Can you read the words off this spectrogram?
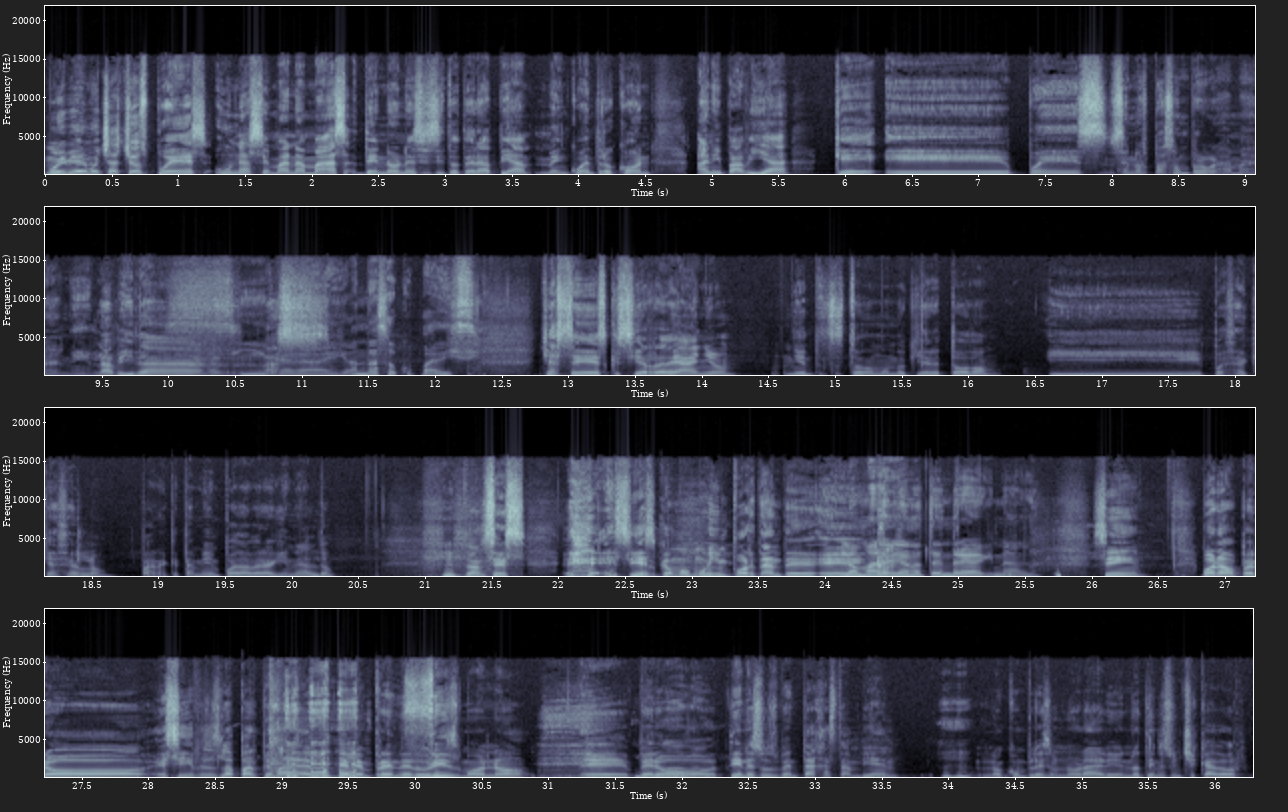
Muy bien, muchachos, pues una semana más de No Necesito Terapia. Me encuentro con Ani Pavía, que eh, pues se nos pasó un programa, Ani. La vida... Sí, las- caray, andas ocupadísimo. Ya sé, es que cierre de año y entonces todo el mundo quiere todo y pues hay que hacerlo para que también pueda haber aguinaldo. Entonces, sí es como muy importante. eh, Lo malo yo no tendré aguinaldo. Sí. Bueno, pero eh, sí, pues es la parte más del, del emprendedurismo, ¿no? Eh, pero tiene sus ventajas también. No cumples un horario, no tienes un checador.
